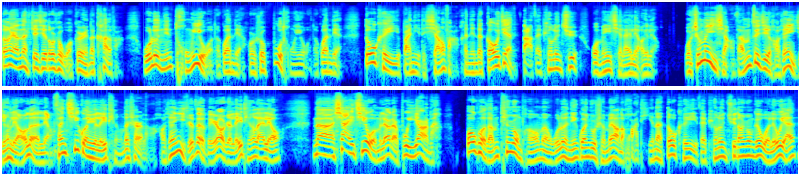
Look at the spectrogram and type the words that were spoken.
当然呢，这些都是我个人的看法。无论您同意我的观点，或者说不同意我的观点，都可以把你的想法和您的高见打在评论区，我们一起来聊一聊。我这么一想，咱们最近好像已经聊了两三期关于雷霆的事儿了，好像一直在围绕着雷霆来聊。那下一期我们聊点不一样的，包括咱们听众朋友们，无论您关注什么样的话题呢，都可以在评论区当中给我留言。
